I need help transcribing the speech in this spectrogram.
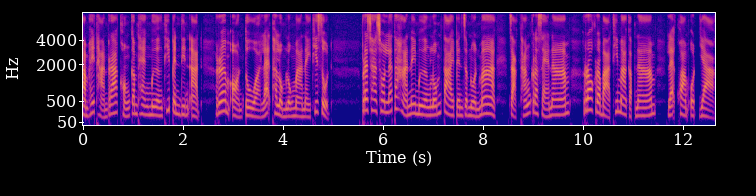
ทำให้ฐานรากของกำแพงเมืองที่เป็นดินอัด เริ่มอ่อนตัวและถล่มลงมาในที่สุด ประชาชนและทหารในเมืองล้มตายเป็นจำนวนมาก จากทั้งกระแสน้ำโรคระบาดที่มากับน้ำและความอดอยาก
